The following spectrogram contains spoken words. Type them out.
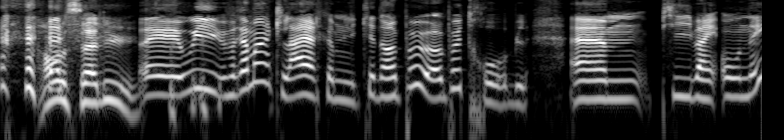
On le salue. Euh, oui, vraiment clair comme liquide, un peu, un peu trouble. Euh, Puis, ben, au nez,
